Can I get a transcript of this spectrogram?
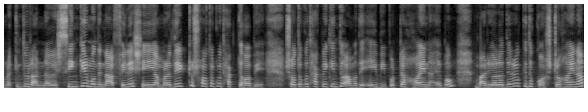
আমরা কিন্তু রান্না সিঙ্কের মধ্যে না ফেলে সেই আমাদের একটু সতর্ক থাকতে হবে। সতর্ক থাকলে কিন্তু আমাদের এই বিপদটা হয় না এবং বাড়িওয়ালাদেরও কিন্তু কষ্ট হয় না।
